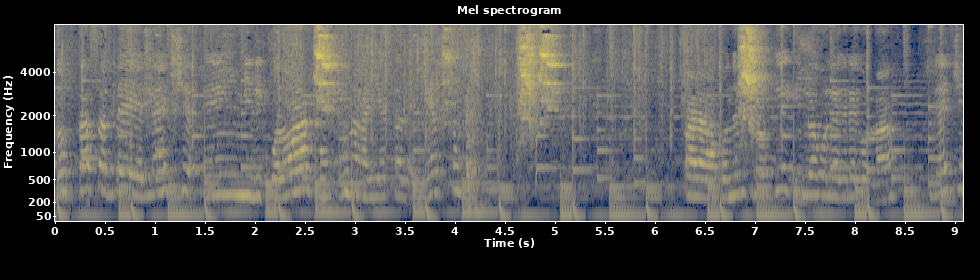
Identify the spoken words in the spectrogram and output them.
dos tazas de leche en mi licuadora con una galleta de queso para ponerlo aquí y luego le agrego la leche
